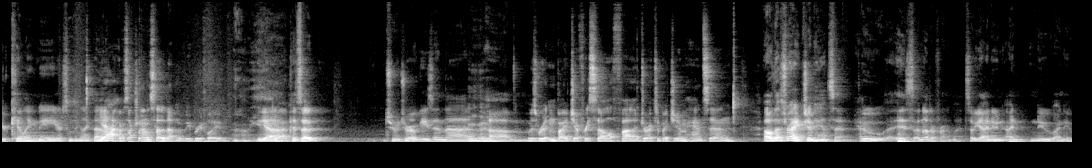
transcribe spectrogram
You're Killing Me or something like that. yeah. I was actually on the set of that movie briefly. Oh, Yeah, Yeah. because uh, Drew Droege's in that. Mhm. It Um, was written by Jeffrey Self, uh, directed by Jim Hansen. oh, that's right, Jim Hansen, who is another friend of mine. So yeah, I knew I knew I knew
